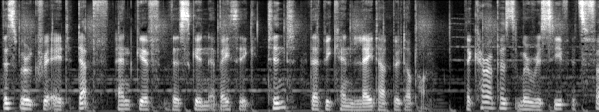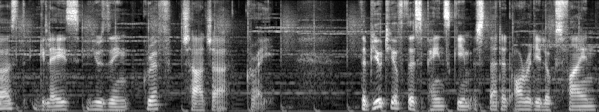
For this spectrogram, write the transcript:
This will create depth and give the skin a basic tint that we can later build upon. The carapace will receive its first glaze using Griff Charger Grey. The beauty of this paint scheme is that it already looks fine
